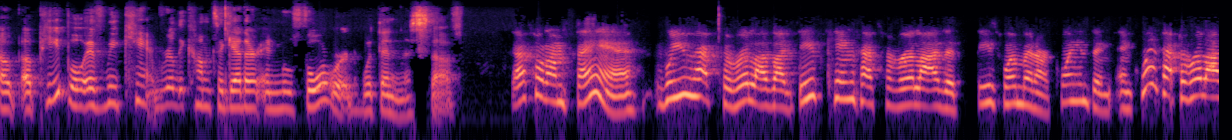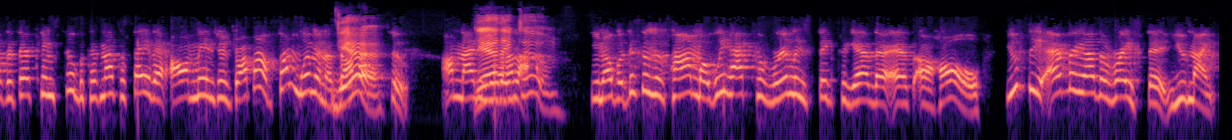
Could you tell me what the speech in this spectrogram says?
a, a people if we can't really come together and move forward within this stuff. That's what I'm saying. We have to realize, like, these kings have to realize that these women are queens, and, and queens have to realize that they're kings too. Because not to say that all men just drop out. Some women are drop Yeah. out too. I'm not Yeah, they do. You know, but this is a time where we have to really stick together as a whole. You see every other race that unites.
